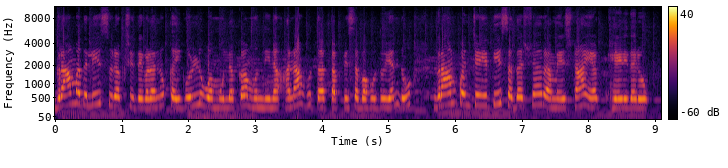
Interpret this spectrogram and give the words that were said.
ಗ್ರಾಮದಲ್ಲಿ ಸುರಕ್ಷತೆಗಳನ್ನು ಕೈಗೊಳ್ಳುವ ಮೂಲಕ ಮುಂದಿನ ಅನಾಹುತ ತಪ್ಪಿಸಬಹುದು ಎಂದು ಗ್ರಾಮ ಪಂಚಾಯಿತಿ ಸದಸ್ಯ ರಮೇಶ್ ನಾಯಕ್ ಹೇಳಿದರು.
